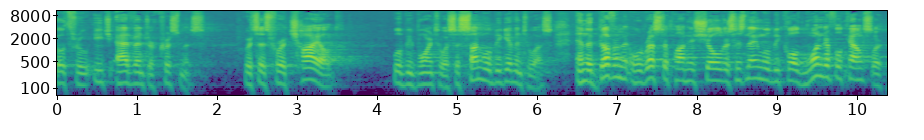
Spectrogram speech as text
go through each Advent or Christmas, where it says, For a child will be born to us, a son will be given to us, and the government will rest upon his shoulders. His name will be called Wonderful Counselor,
